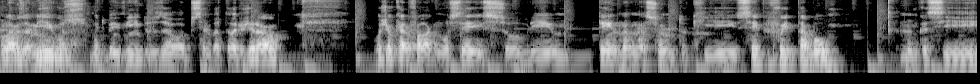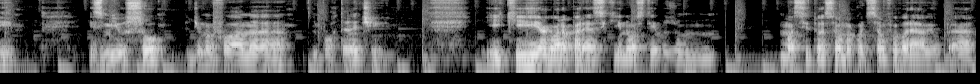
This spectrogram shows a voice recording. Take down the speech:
Olá, meus amigos, muito bem-vindos ao Observatório Geral. Hoje eu quero falar com vocês sobre um tema, um assunto que sempre foi tabu, nunca se esmiuçou de uma forma importante e que agora parece que nós temos um, uma situação, uma condição favorável para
